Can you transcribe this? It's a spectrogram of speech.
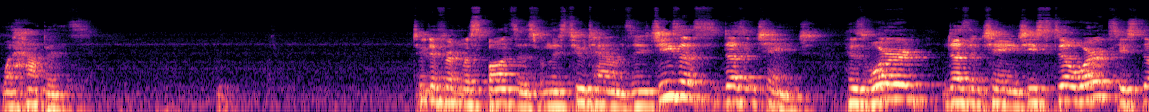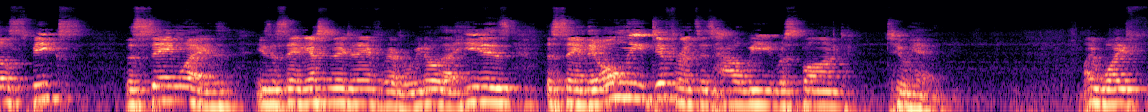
what happens. Two different responses from these two towns. Jesus doesn't change. His word doesn't change. He still works, he still speaks the same way. He's the same yesterday, today, and forever. We know that. He is the same. The only difference is how we respond to him. My wife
